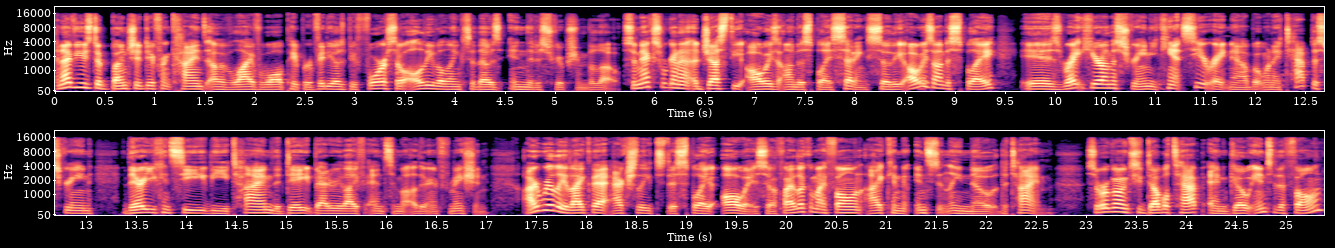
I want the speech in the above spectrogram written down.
And I've used a bunch of different kinds of live wallpaper videos before, so I'll leave a link to those in the description below. So next we're gonna adjust the always on display settings. So the always on display is right here on the screen. You can't see it right now, but when I tap the screen, there you can see the time, the date, battery life, and some other information. I really like that actually to display always. So if I look at my phone, I can instantly know the time. So we're going to double tap and go into the phone,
